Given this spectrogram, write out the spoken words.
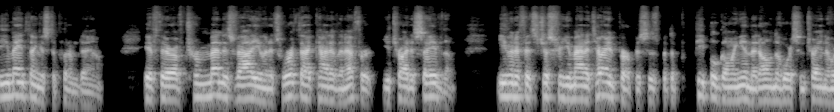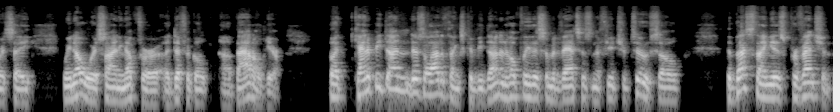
the main thing is to put them down. if they're of tremendous value and it's worth that kind of an effort, you try to save them, even if it's just for humanitarian purposes. But the people going in that own the horse and train the horse say, we know we're signing up for a difficult uh, battle here. But can it be done? There's a lot of things could be done, and hopefully there's some advances in the future too. So the best thing is prevention,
